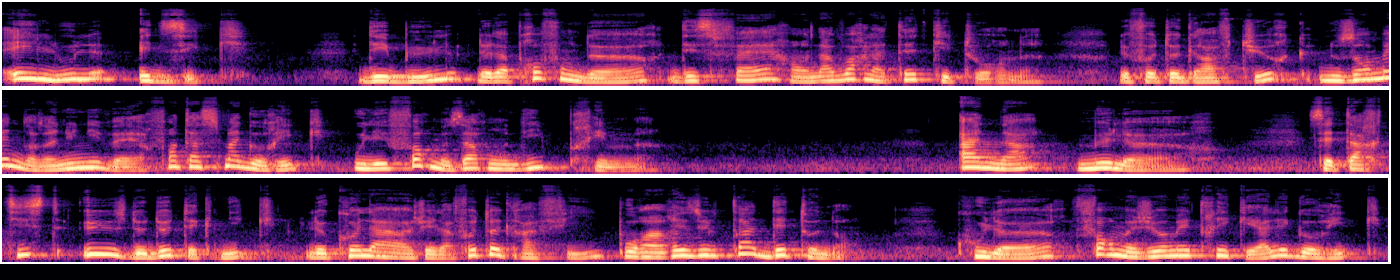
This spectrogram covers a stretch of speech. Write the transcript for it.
Eylul Edzik. Des bulles, de la profondeur, des sphères à en avoir la tête qui tourne. Le photographe turc nous emmène dans un univers fantasmagorique où les formes arrondies priment. Anna Müller. Cet artiste use de deux techniques, le collage et la photographie, pour un résultat détonnant couleurs, formes géométriques et allégoriques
